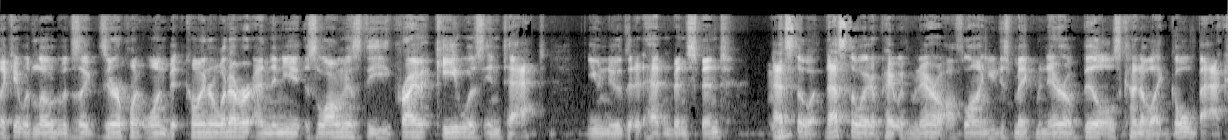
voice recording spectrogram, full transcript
like it would load with like zero point one Bitcoin or whatever, and then you, as long as the private key was intact, you knew that it hadn't been spent. That's the that's the way to pay with Monero offline. You just make Monero bills kind of like Goldback,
